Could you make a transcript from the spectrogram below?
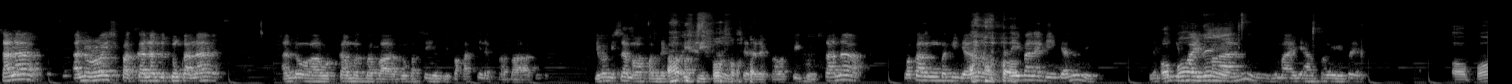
Sana, ano Royce, pagka nandun ka na, ano ha, huwag kang magbabago kasi yung iba kasi nagbabago. Di ba, minsan mga pag Oh, yes nagpapapigil, sila nagpapapigil. Sana, huwag kang maging gano'n. Oo. Kasi iba naging gano'n eh. Naging Opo, iba yung mga ano, eh, lumayabang yung iba eh. Opo,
